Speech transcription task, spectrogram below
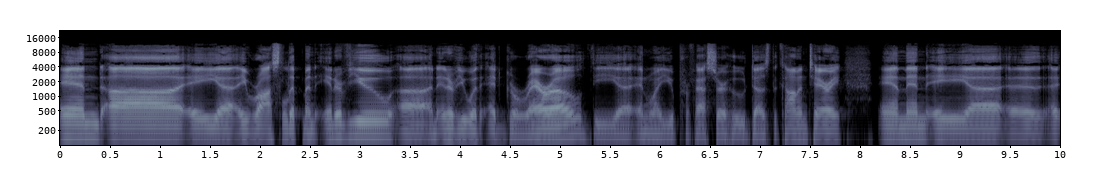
And uh, a, uh, a Ross Lipman interview, uh, an interview with Ed Guerrero, the uh, NYU professor who does the commentary, and then a, uh, a, a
